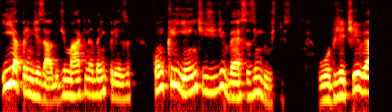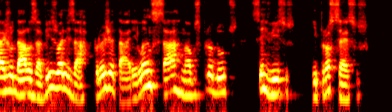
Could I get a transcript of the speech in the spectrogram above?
e aprendizado de máquina da empresa com clientes de diversas indústrias. O objetivo é ajudá-los a visualizar, projetar e lançar novos produtos, serviços e processos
